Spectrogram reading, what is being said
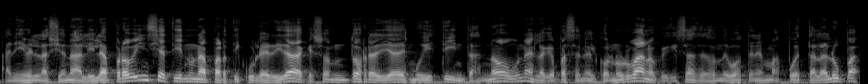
a nivel nacional. Y la provincia tiene una particularidad, que son dos realidades muy distintas, ¿no? Una es la que pasa en el conurbano, que quizás es donde vos tenés más puesta la lupa,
